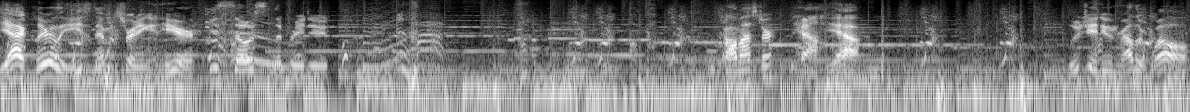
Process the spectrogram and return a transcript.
Yeah, clearly he's demonstrating it here. He's so slippery, dude. Ka-Master? Yeah. Yeah. Blue Jay doing rather well.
